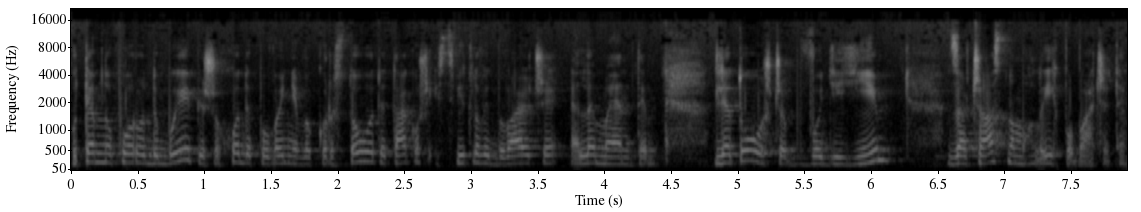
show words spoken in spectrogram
У темну пору доби пішоходи повинні використовувати також і світловідбиваючі елементи для того, щоб водії завчасно могли їх побачити.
